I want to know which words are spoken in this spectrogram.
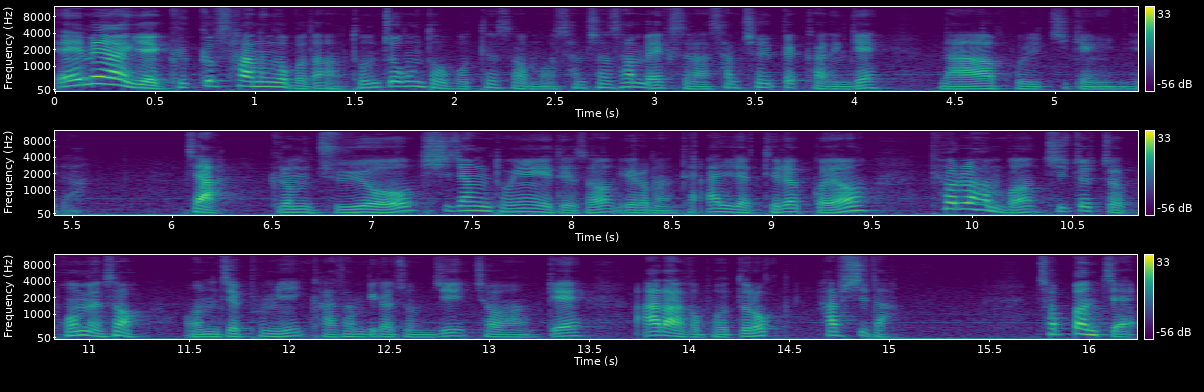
애매하게 그 급 사는 것보다 돈 조금 더 보태서 뭐 3300X나 3600 가는 게 나아 보일 지경입니다. 자, 그럼 주요 시장 동향에 대해서 여러분한테 알려드렸고요. 표를 한번 직접적으로 보면서 어느 제품이 가성비가 좋은지 저와 함께 알아가 보도록 합시다. 첫 번째,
